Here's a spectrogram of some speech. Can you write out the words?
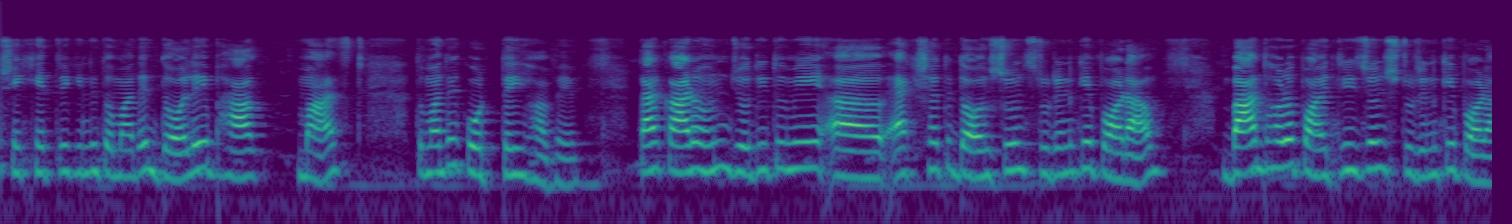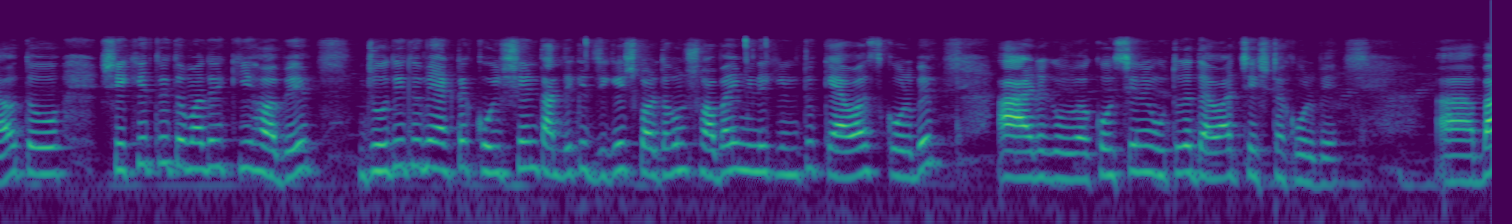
সেক্ষেত্রে কিন্তু তোমাদের দলে ভাগ মাস্ট তোমাদের করতেই হবে। তার কারণ, যদি তুমি একসাথে দশজন স্টুডেন্টকে পড়াও বা ধরো পঁয়ত্রিশ জন স্টুডেন্টকে পড়াও, তো সেক্ষেত্রে তোমাদের কি হবে? যদি তুমি একটা কোয়েশ্চেন তাদেরকে জিজ্ঞেস করো, তখন সবাই মিলে কিন্তু ক্যাওয়াস করবে আর কোশ্চেনের উত্তর দেওয়ার চেষ্টা করবে বা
